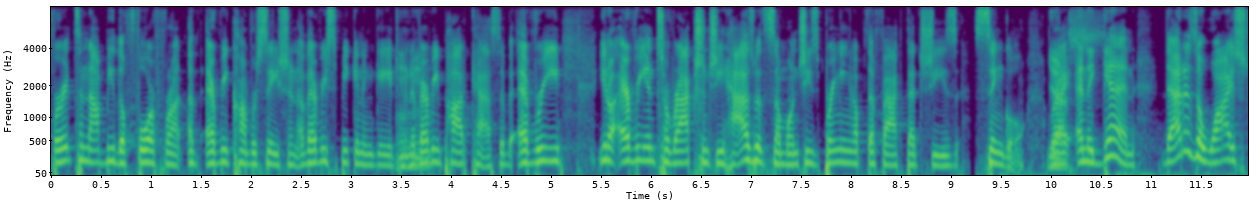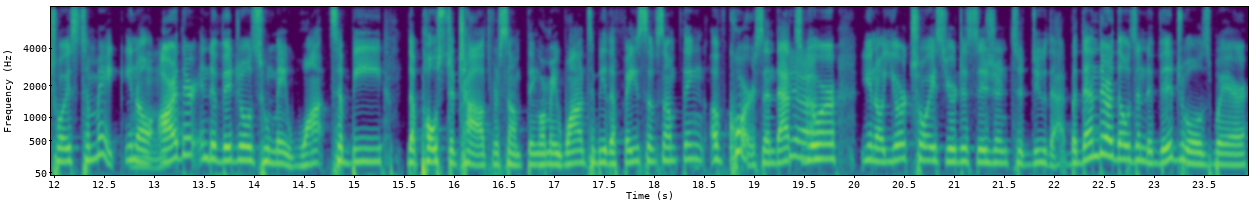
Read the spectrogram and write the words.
for it to not be the forefront of every conversation, of every speaking engagement, of mm-hmm. every podcast, of every, you know, every interaction she has with someone, she's bringing up the fact that she's single, right? And again, that is a wise choice to make. You know, Mm-hmm. are there individuals who may want to be the poster child for something or may want to be the face of something? Of course, and that's Yeah. your, you know, your choice, your decision to do that. But then there are those individuals where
